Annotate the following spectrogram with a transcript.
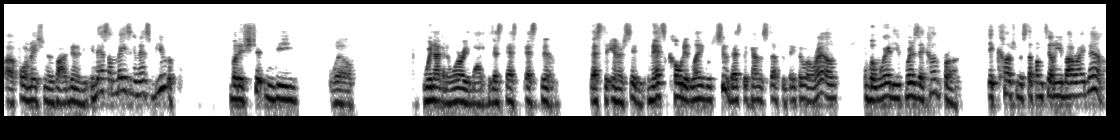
uh, formations of identity, and that's amazing and that's beautiful. But it shouldn't be, well, we're not going to worry about it because that's that's that's them, that's the inner city, and that's coded language too. That's the kind of stuff that they throw around. But where do you, where does that come from? It comes from the stuff I'm telling you about right now.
